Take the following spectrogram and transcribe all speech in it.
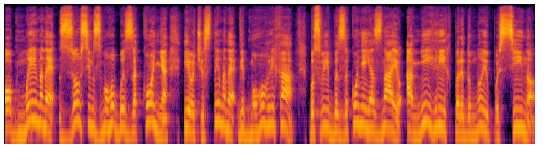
Обмий мене зовсім з мого беззаконня і очисти мене від мого гріха, бо свої беззаконня я знаю, а мій гріх передо мною постійно.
